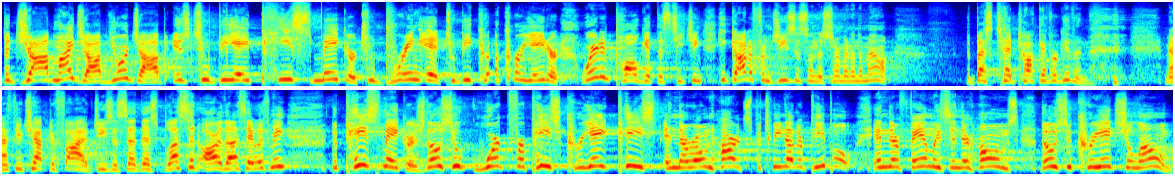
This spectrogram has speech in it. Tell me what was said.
The job, my job, your job is to be a peacemaker, to bring it, to be a creator. Where did Paul get this teaching? He got it from Jesus on the Sermon on the Mount the best TED talk ever given. Matthew chapter 5, Jesus said this Blessed are the, say with me, the peacemakers, those who work for peace, create peace in their own hearts between other people, in their families, in their homes, those who create shalom.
